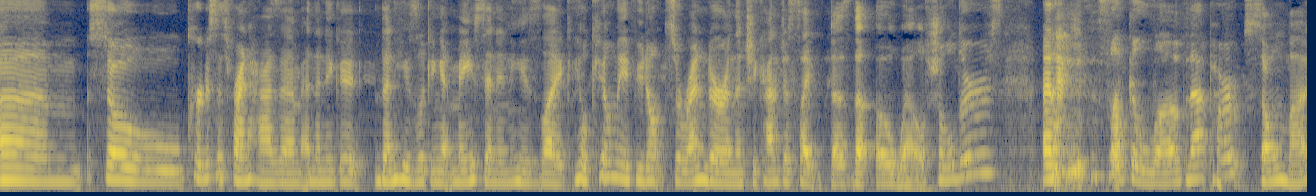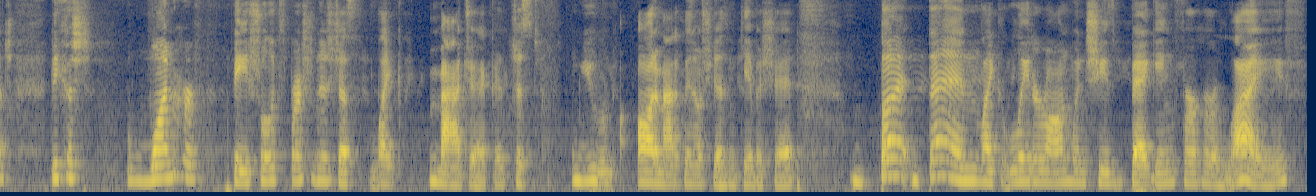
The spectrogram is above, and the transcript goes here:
Um. So Curtis's friend has him, and then he get then he's looking at Mason, and he's like, "He'll kill me if you don't surrender." And then she kind of just like does the oh well shoulders, and I just like love that part so much because one, her facial expression is just like magic. It's just you automatically know she doesn't give a shit. But then, like later on, when she's begging for her life,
